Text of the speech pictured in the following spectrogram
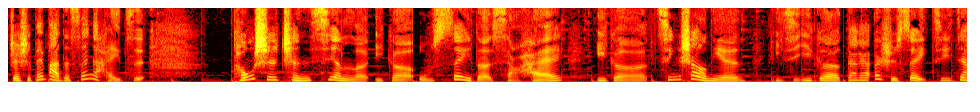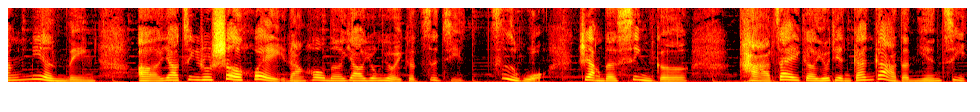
这是 Pepa 的三个孩子，同时呈现了一个五岁的小孩，一个青少年。以及一个大概二十岁即将面临，呃，要进入社会，然后呢，要拥有一个自己自我这样的性格。卡在一个有点尴尬的年纪，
